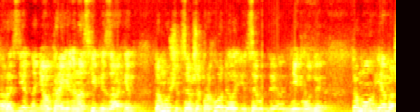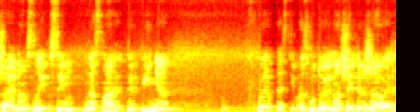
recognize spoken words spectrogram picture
роз'єднання України на схід і захід, тому що це вже проходило і це веде в нікуди. Тому я бажаю нам всім наснаги, терпіння, впертості в розбудові нашої держави.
